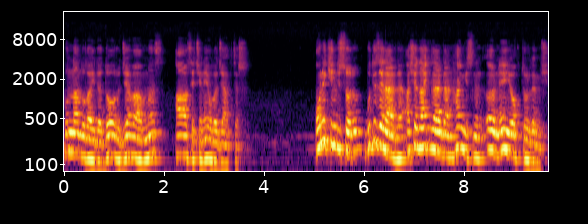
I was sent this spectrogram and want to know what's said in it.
Bundan dolayı da doğru cevabımız A seçeneği olacaktır. 12. soru bu dizelerde aşağıdakilerden hangisinin örneği yoktur demiş.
